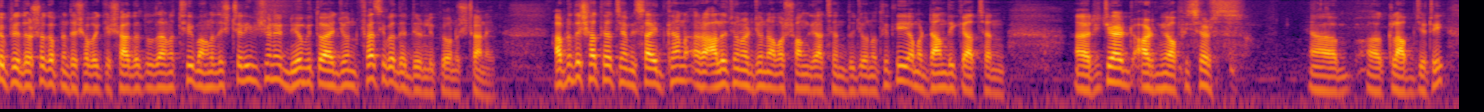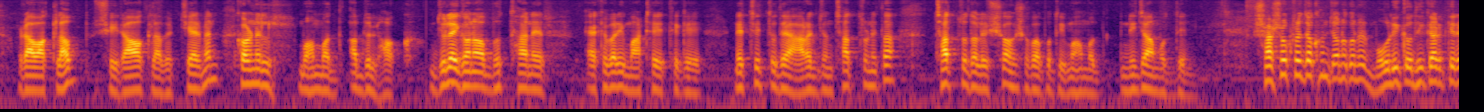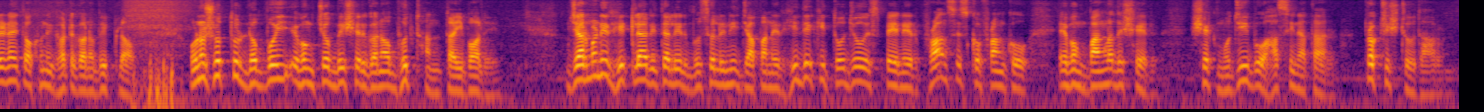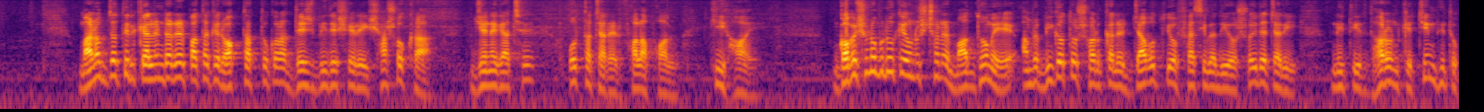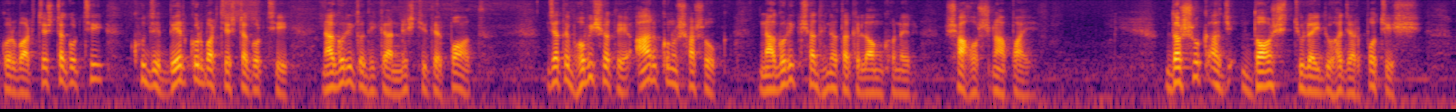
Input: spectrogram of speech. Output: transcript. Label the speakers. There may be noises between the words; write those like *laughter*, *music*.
Speaker 1: সুপ্রিয় দর্শক, আপনাদের সবাইকে স্বাগত জানাচ্ছি বাংলাদেশ টেলিভিশনের নিয়মিত আয়োজন ফ্যাসিবাদের দিনলিপি অনুষ্ঠানে। আপনাদের সাথে আছি আমি সাইদ খান, আর আলোচনার জন্য আমার সঙ্গে আছেন দুজন অতিথি। আমার ডান দিকে আছেন রিটায়ার্ড আর্মি অফিসার্স ক্লাব যেটি, রাওয়া ক্লাব, সেই রাওয়া ক্লাবের chairman colonel Mohammad Abdul Haque. July গণ অভ্যুত্থানের একেবারেই মাঠে থেকে নেতৃত্ব দেওয়া আরেকজন ছাত্রনেতা, ছাত্রদলের সহসভাপতি মোহাম্মদ নিজামুদ্দিন। শাসকরা যখন জনগণের মৌলিক অধিকার কেড়ে নেয়, তখনই ঘটে গণবিপ্লব। ঊনসত্তর, নব্বই এবং চব্বিশের গণ অভ্যুত্থান তাই বলে। জার্মানির হিটলার, ইতালির মুসোলিনি, জাপানের হিদেকি, তোজো, স্পেনের ফ্রান্সিসকো ফ্রাঙ্কো এবং বাংলাদেশের শেখ মুজিব ও হাসিনা তার প্রকৃষ্ট উদাহরণ। মানবজাতির ক্যালেন্ডারের পাতাকে রক্তাক্ত করা দেশ বিদেশের এই শাসকরা জেনে গেছে অত্যাচারের ফলাফল কি হয়। গবেষণামূলক অনুষ্ঠানের মাধ্যমে আমরা বিগত সরকারের যাবতীয় ফ্যাসিবাদী ও স্বৈরাচারী নীতির ধরনকে চিহ্নিত করবার চেষ্টা করছি, খুঁজে বের করবার চেষ্টা করছি নাগরিক অধিকার নিশ্চিতের পথ, যাতে ভবিষ্যতে আর কোনো শাসক নাগরিক স্বাধীনতাকে লঙ্ঘনের সাহস না পায়। দর্শক, আজ দশ জুলাই দু হাজার পঁচিশ।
